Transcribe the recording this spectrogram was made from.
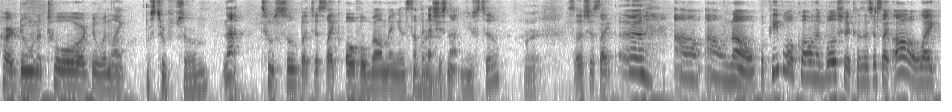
her doing a tour, doing like It's too soon. not too soon, but just like overwhelming and something that she's not used to. Right. So it's just like, uh, I, don't, I don't know. But people are calling it bullshit because it's just like, oh, like,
